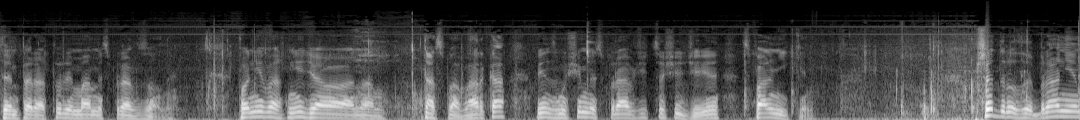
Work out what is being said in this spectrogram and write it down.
temperatury mamy sprawdzony. Ponieważ nie działała nam ta spawarka, więc musimy sprawdzić, co się dzieje z palnikiem. Przed rozebraniem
